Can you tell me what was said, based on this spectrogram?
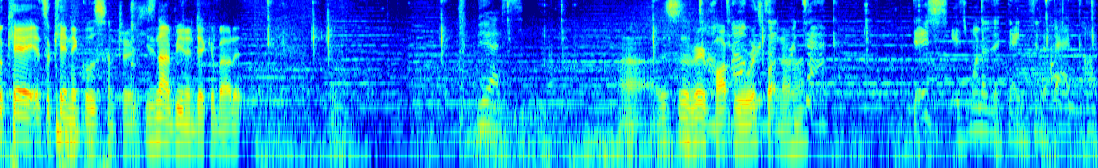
Okay, it's okay, Nicholas Hunter. He's not being a dick about it. Yes. Ah, this is a very popular ward spot now, huh? Attack. This is one of the things in the bad copy.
